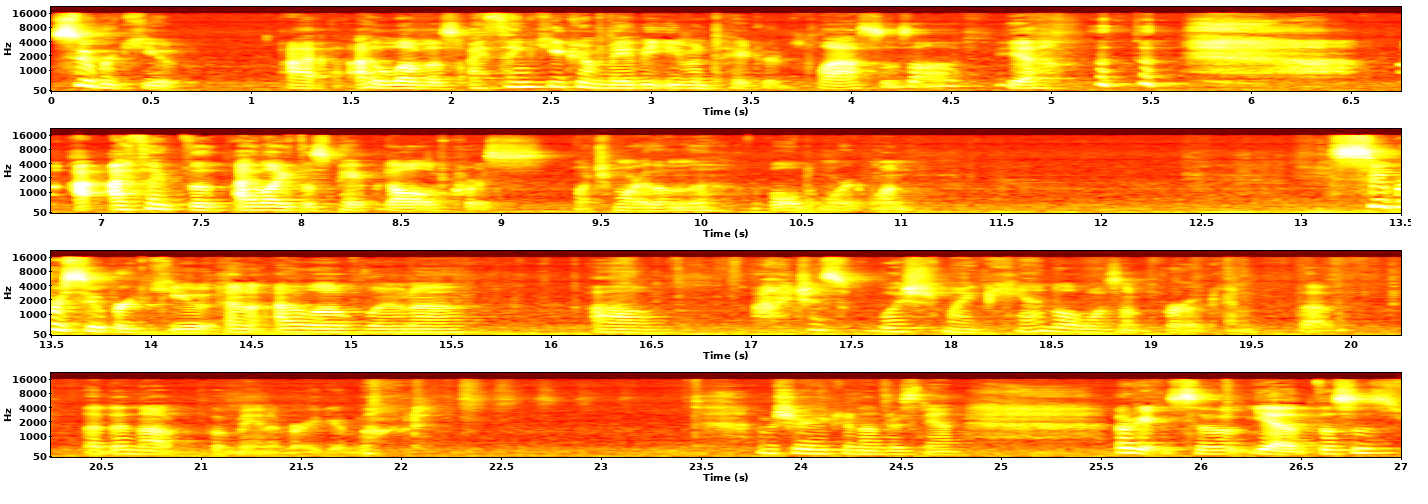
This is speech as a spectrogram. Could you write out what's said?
Super cute. I, I love this. I think you can maybe even take her glasses off. Yeah. I, I think the I like this paper doll, of course, much more than the Voldemort one. Super, super cute, and I love Luna. Um, I just wish my candle wasn't broken. That that did not put me in a very good mood. I'm sure you can understand. Okay, so yeah, this is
